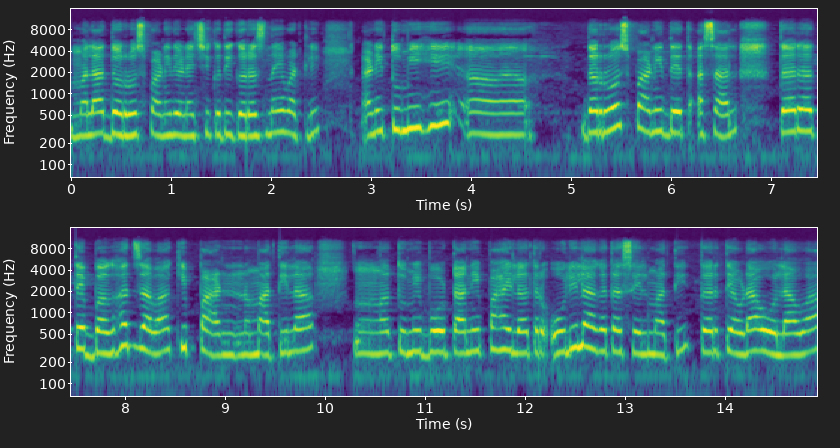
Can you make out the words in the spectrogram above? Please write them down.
मला दररोज पाणी देण्याची कधी गरज नाही वाटली. आणि तुम्हीही दररोज पाणी देत असाल तर ते बघत जावा की पाण मातीला तुम्ही बोटाने पाहिलं तर ओली लागत असेल माती तर तेवढा ओलावा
